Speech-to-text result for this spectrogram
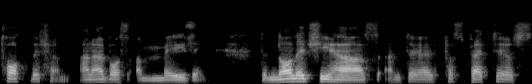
talked with him. And I was amazing. The knowledge he has and the perspectives.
